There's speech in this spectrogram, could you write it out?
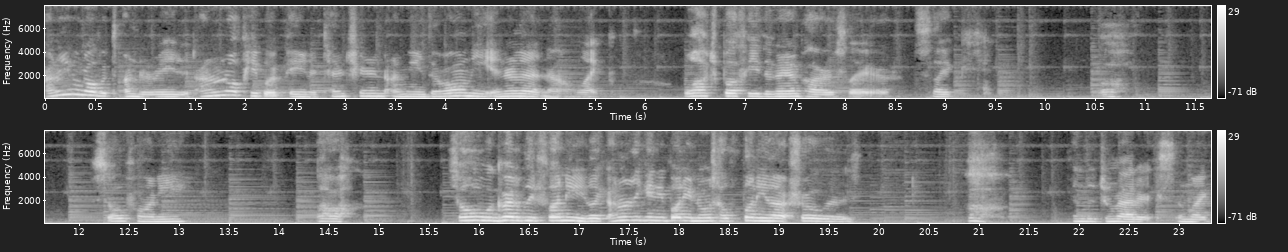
I don't even know if it's underrated. I don't know if people are paying attention. I mean, they're all on the internet now. Like, watch Buffy the Vampire Slayer. It's like, oh, so funny. Oh, so incredibly funny. Like I don't think anybody knows how funny that show is. Oh, and the dramatics and like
